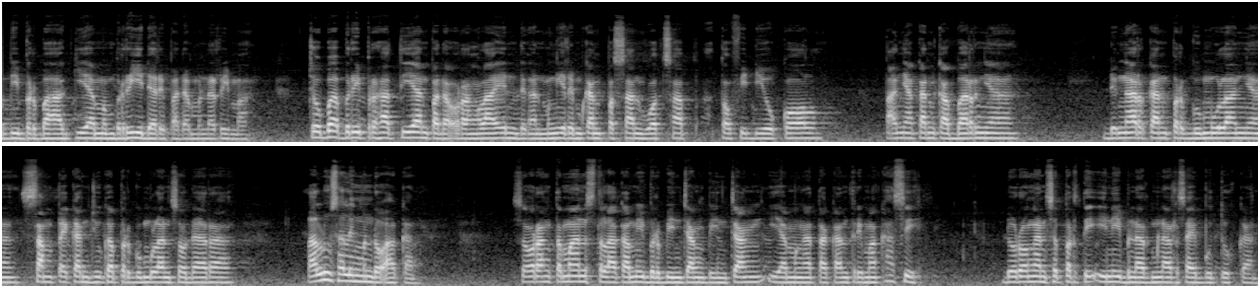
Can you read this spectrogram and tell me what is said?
lebih berbahagia memberi daripada menerima. Coba beri perhatian pada orang lain dengan mengirimkan pesan WhatsApp atau video call, tanyakan kabarnya, dengarkan pergumulannya, sampaikan juga pergumulan saudara, lalu saling mendoakan. Seorang teman setelah kami berbincang-bincang, ia mengatakan terima kasih. Dorongan seperti ini benar-benar saya butuhkan.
